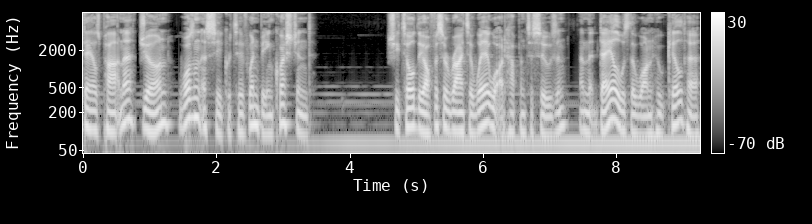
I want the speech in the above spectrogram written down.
Dale's partner, Joan, wasn't as secretive when being questioned. She told the officer right away what had happened to Susan and that Dale was the one who killed her.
